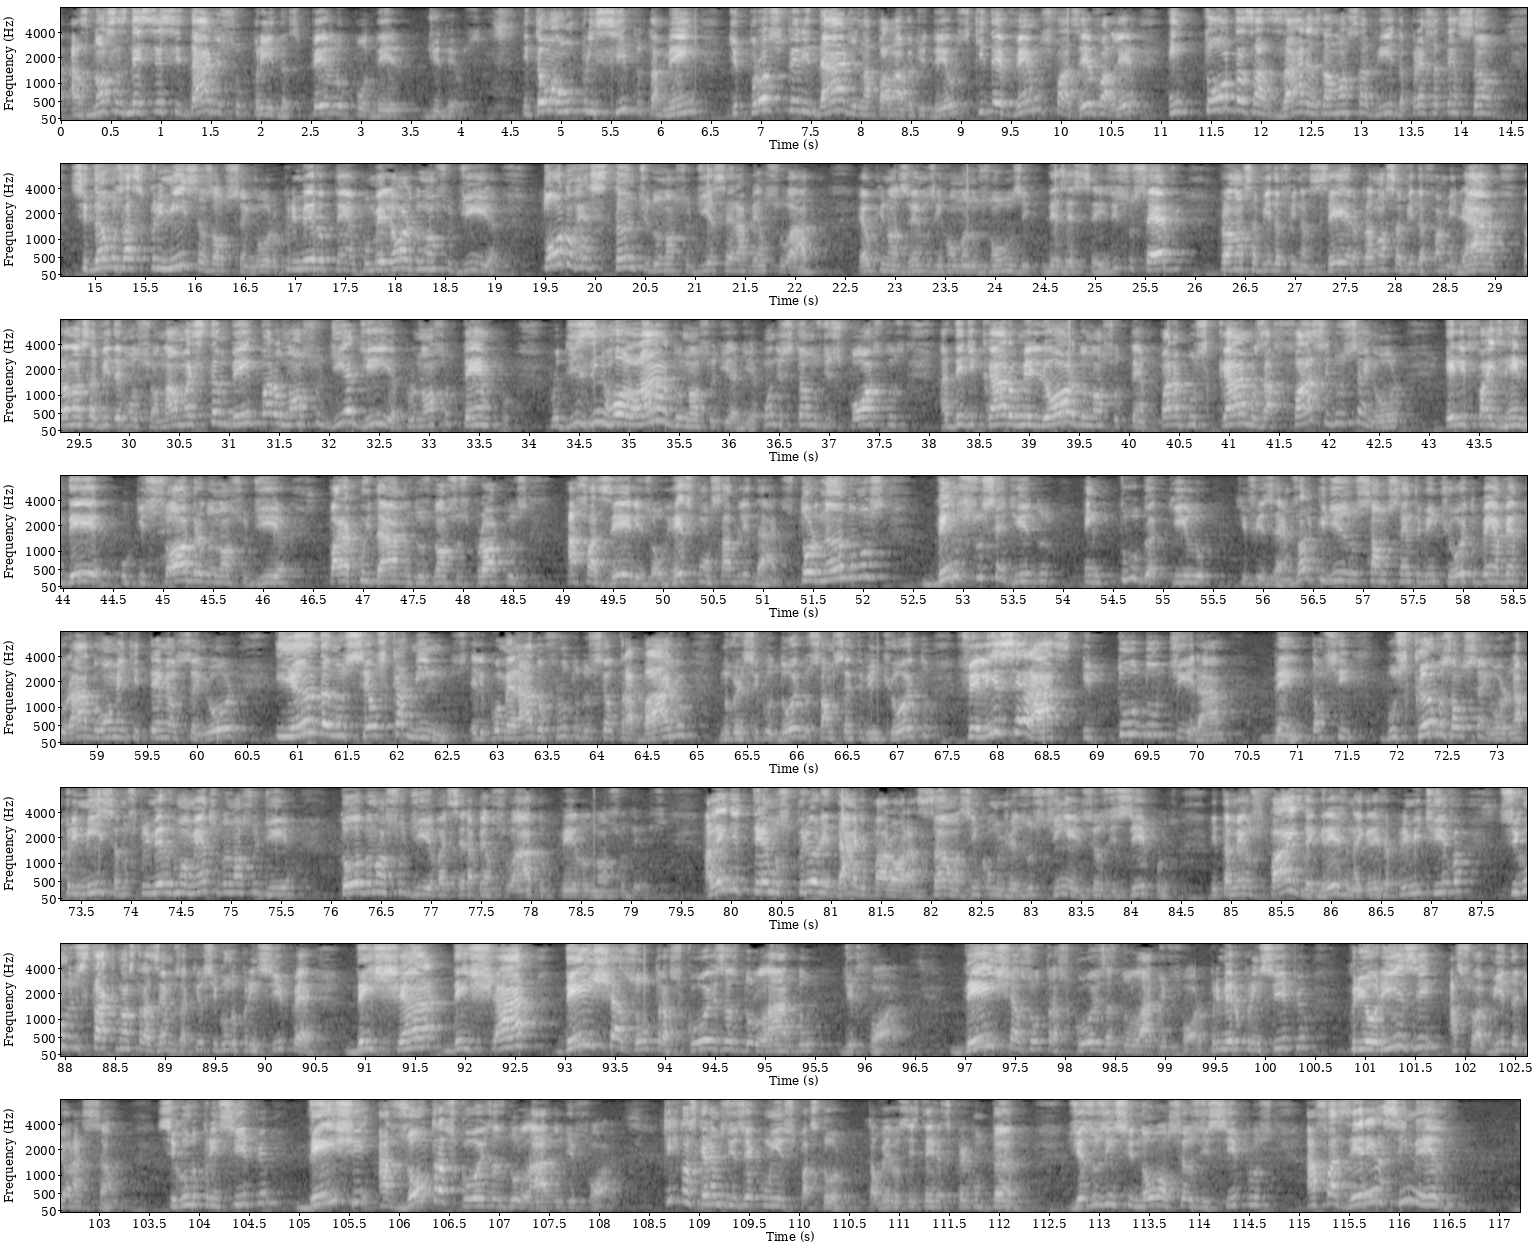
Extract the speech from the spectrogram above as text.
as nossas necessidades supridas pelo poder de Deus. Então há um princípio também de prosperidade na palavra de Deus que devemos fazer valer em todas as áreas da nossa vida. Preste atenção. Se damos as primícias ao Senhor, o primeiro tempo, o melhor do nosso dia, todo o restante do nosso dia será abençoado. É o que nós vemos em Romanos 11, 16. Isso serve para a nossa vida financeira, para a nossa vida familiar, para a nossa vida emocional, mas também para o nosso dia a dia, para o nosso tempo, para o desenrolar do nosso dia a dia. Quando estamos dispostos a dedicar o melhor do nosso tempo para buscarmos a face do Senhor, Ele faz render o que sobra do nosso dia para cuidarmos dos nossos próprios afazeres ou responsabilidades, tornando-nos bem-sucedidos em tudo aquilo que fizermos. Olha o que diz o Salmo 128: Bem-aventurado o homem que teme ao Senhor e anda nos seus caminhos. Ele comerá do fruto do seu trabalho, no versículo 2 do Salmo 128. Feliz serás e tudo te irá bem. Então, se buscamos ao Senhor na primícia, nos primeiros momentos do nosso dia, todo o nosso dia vai ser abençoado pelo nosso Deus. Além de termos prioridade para a oração, assim como Jesus tinha e seus discípulos, e também os pais da igreja, na igreja primitiva. Segundo destaque que nós trazemos aqui, o segundo princípio é deixar, deixar, deixa as outras coisas do lado de fora. Deixe as outras coisas do lado de fora. Primeiro princípio, priorize a sua vida de oração. Segundo princípio, deixe as outras coisas do lado de fora. O que nós queremos dizer com isso, pastor? Talvez você esteja se perguntando. Jesus ensinou aos seus discípulos a fazerem assim mesmo.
